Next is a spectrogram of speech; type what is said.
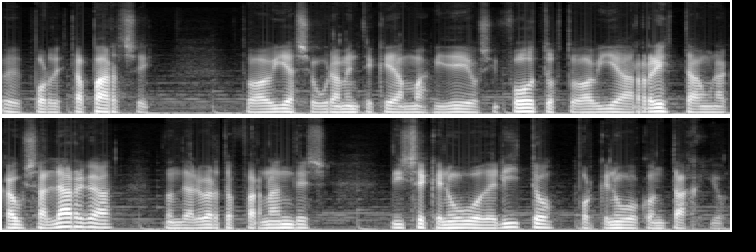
eh, por destaparse. Todavía seguramente quedan más videos y fotos, todavía resta una causa larga donde Alberto Fernández dice que no hubo delito porque no hubo contagio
